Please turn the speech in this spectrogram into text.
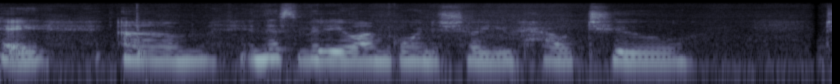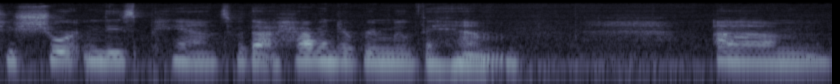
Okay, um, in this video I'm going to show you how to to shorten these pants without having to remove the hem. Um,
